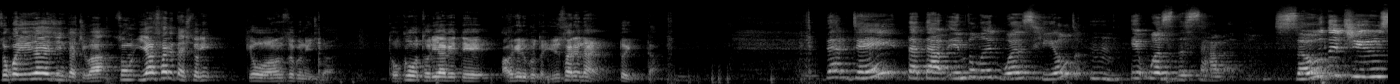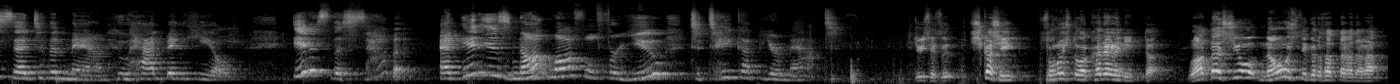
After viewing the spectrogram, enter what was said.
そこでユダヤ人たちは、その癒された人に、今日は安息日だ。徳を取り上げてあげることは許されないと言った。That day that that invalid was healed, mm, it was the Sabbath. So the Jews said to the man who had been healed, It is the Sabbath, and it is not lawful for you to take up your mat. 11節しかし、その人は彼らに言った。私を治してくださった方が、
